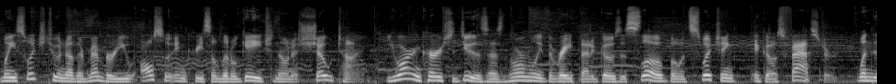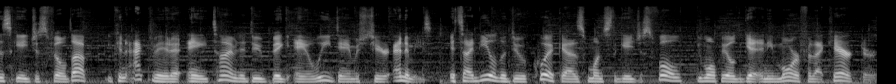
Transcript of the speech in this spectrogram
When you switch to another member, you also increase a little gauge known as showtime. You are encouraged to do this as normally the rate that it goes is slow, but with switching, it goes faster. When this gauge is filled up, you can activate it at any time to do big AoE damage to your enemies. It's ideal to do it quick as once the gauge is full, you won't be able to get any more for that character.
